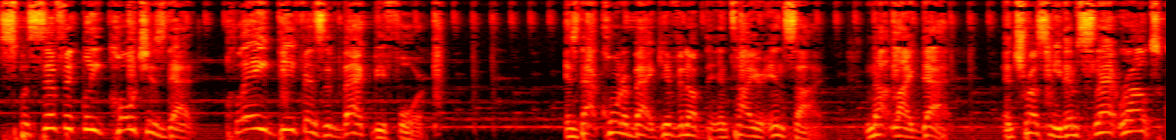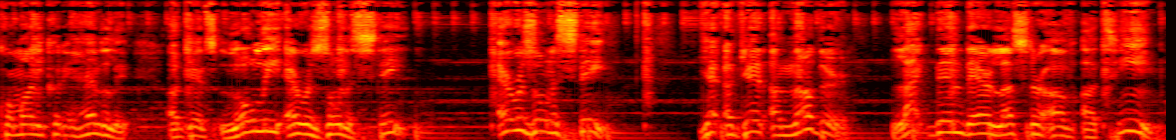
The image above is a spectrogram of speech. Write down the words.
specifically coaches that played defensive back before, is that cornerback giving up the entire inside. Not like that. And trust me, them slant routes, Cormani couldn't handle it against lowly Arizona State. Arizona State, yet again, another like them their luster of a team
